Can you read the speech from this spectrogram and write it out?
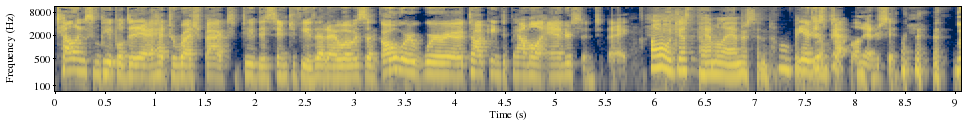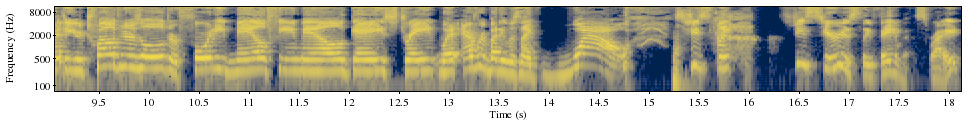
telling some people today, I had to rush back to do this interview that I was like, oh, we're, we're uh, talking to Pamela Anderson today. Oh, just Pamela Anderson. Oh, yeah, just Pamela Anderson. Whether you're 12 years old or 40, male, female, gay, straight, what everybody was like, wow. she's like, she's seriously famous, right?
